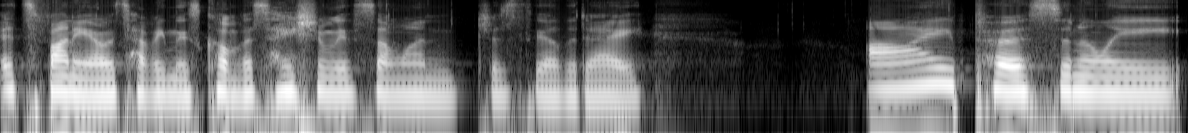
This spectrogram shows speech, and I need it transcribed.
it's funny. I was having this conversation with someone just the other day. I personally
